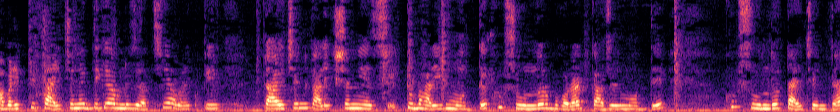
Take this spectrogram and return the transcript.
আবার একটি টাইচেনের দিকে আমরা যাচ্ছি, আবার একটি টাইচেন কালেকশন নিয়েছি। একটু ভারীর মধ্যে, খুব সুন্দর ভরাট কাজের মধ্যে, খুব সুন্দর টাইচেনটা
